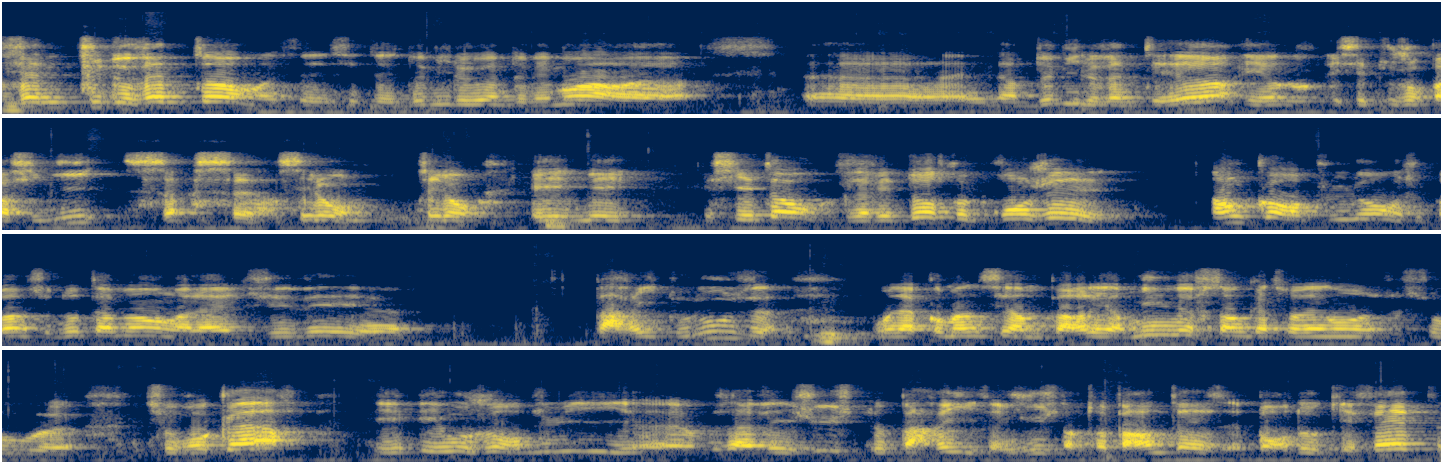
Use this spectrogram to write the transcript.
20, plus de 20 ans, c'était 2001 de mémoire, euh, en 2021 et, c'est toujours pas fini, c'est long, c'est long. Et, mais si étant, vous avez d'autres projets encore plus longs, je pense notamment à la LGV euh, Paris-Toulouse. On a commencé à en parler en 1991 sous, euh, sous Rocard. Et, aujourd'hui, euh, vous avez juste Paris, enfin juste entre parenthèses, Bordeaux qui est faite.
